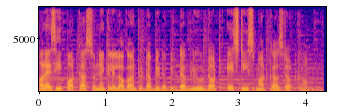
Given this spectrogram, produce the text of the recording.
और ऐसे पॉडकास्ट सुनने के लिए log on to W W W dot H T dot com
